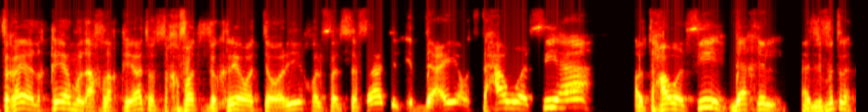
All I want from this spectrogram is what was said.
تتغير القيم والأخلاقيات والثقافات الفكرية والتواريخ والفلسفات الإبداعية وتتحول فيها أو تتحول فيه داخل هذه الفترة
